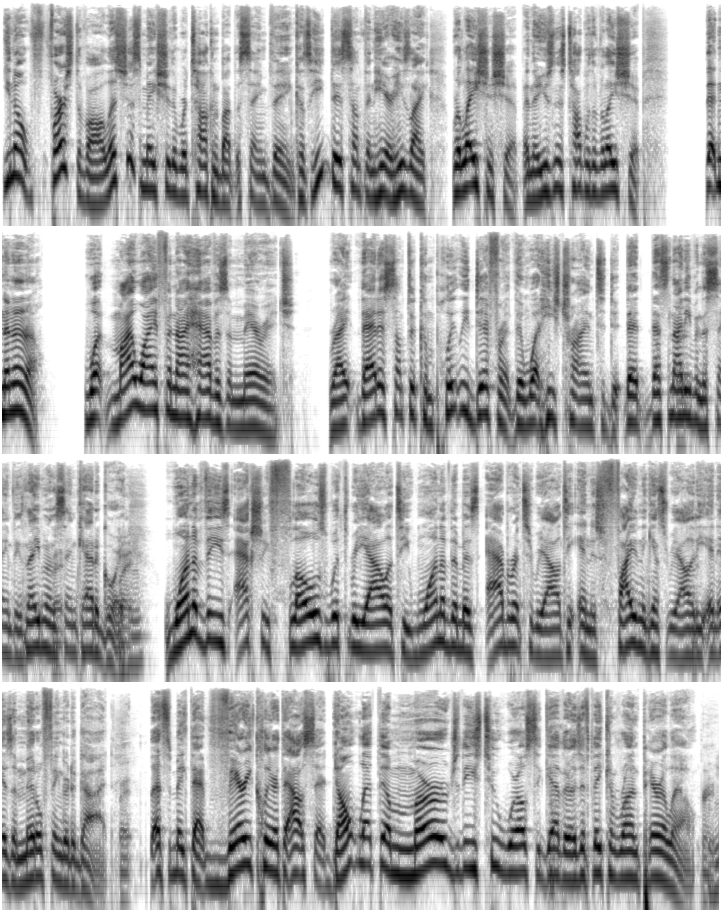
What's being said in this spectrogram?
you know, first of all, let's just make sure that we're talking about the same thing because he did something here. He's like relationship, and they're using this talk with a relationship. That no, no, no. What my wife and I have is a marriage. Right, that is something completely different than what he's trying to do. That that's not even the same thing. It's not even in the same category. One of these actually flows with reality. One of them is aberrant to reality and is fighting against reality and is a middle finger to God. Let's make that very clear at the outset. Don't let them merge these two worlds together as if they can run parallel. Mm-hmm.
